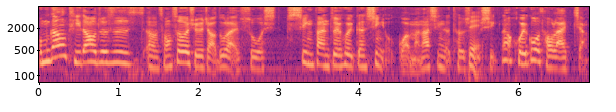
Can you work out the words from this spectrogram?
嗯。我们刚刚提到，就是呃，从社会学的角度来说，性犯罪会跟性有关嘛？那性的特殊性。那回过头来讲，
